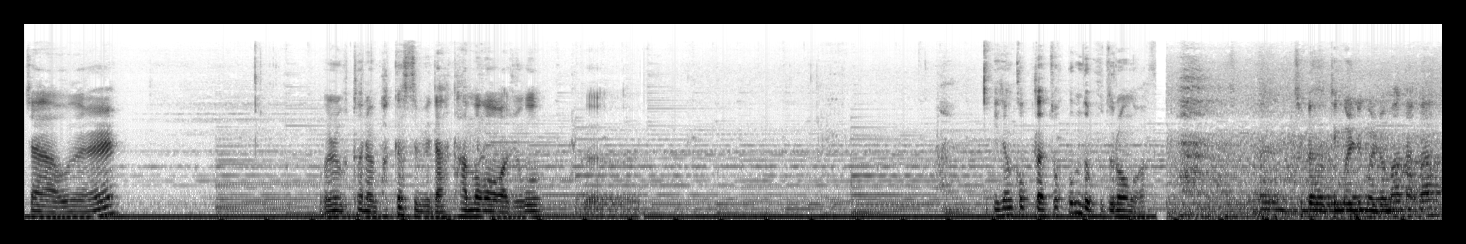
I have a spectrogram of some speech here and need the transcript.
자 오늘 오늘부터는 바뀌었습니다. 다 먹어가지고 그 이전 것보다 조금 더 부드러운 것 같아요 하, 집에서 뒹굴뒹굴 좀 하다가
